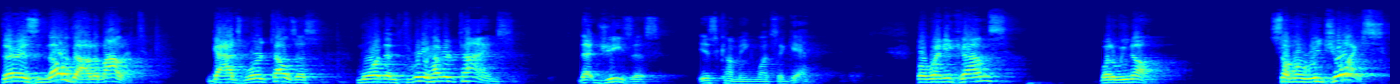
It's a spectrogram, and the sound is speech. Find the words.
There is no doubt about it. God's word tells us more than 300 times that Jesus is coming once again. But when he comes, what do we know? Some will rejoice.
